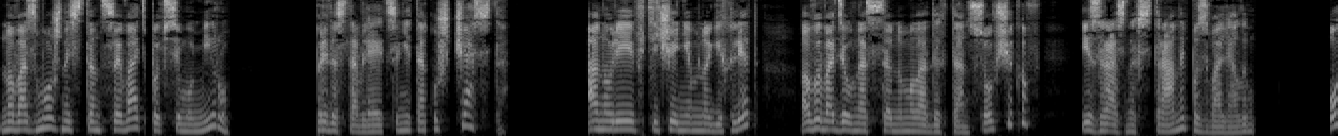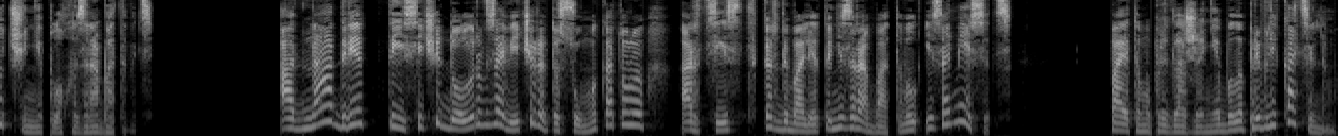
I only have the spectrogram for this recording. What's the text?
но возможность танцевать по всему миру предоставляется не так уж часто. А в течение многих лет выводил на сцену молодых танцовщиков из разных стран и позволял им очень неплохо зарабатывать. Одна-две тысячи долларов за вечер — это сумма, которую артист кардебалета не зарабатывал и за месяц. Поэтому предложение было привлекательным.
